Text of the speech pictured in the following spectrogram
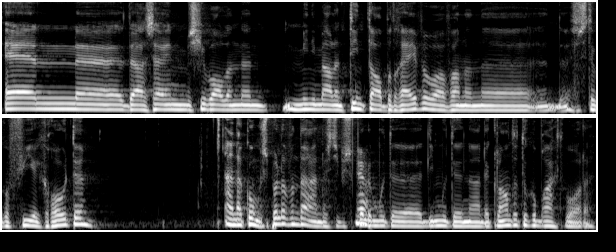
En eh, daar zijn misschien wel een, een minimaal een tiental bedrijven, waarvan een, een stuk of vier grote. En daar komen spullen vandaan. Dus die spullen Ja. moeten, die moeten naar de klanten toegebracht worden.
